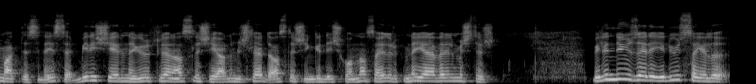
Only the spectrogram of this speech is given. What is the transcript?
maddesinde ise bir iş yerinde yürütülen asıl işe yardımcı işler de asıl işin girdiği iş kolundan sayılır hükmüne yer verilmiştir. Bilindiği üzere 700 sayılı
